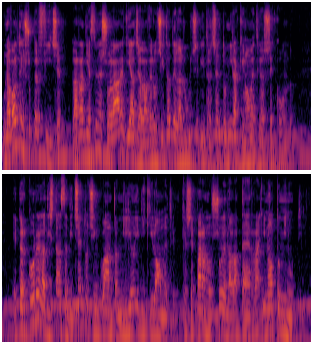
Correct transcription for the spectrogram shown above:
Una volta in superficie, la radiazione solare viaggia alla velocità della luce di 300.000 km al secondo e percorre la distanza di 150 milioni di chilometri che separano il Sole dalla Terra in 8 minuti.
